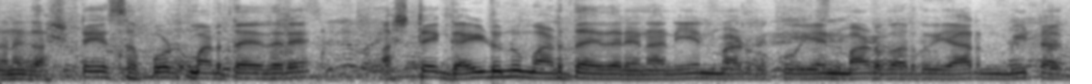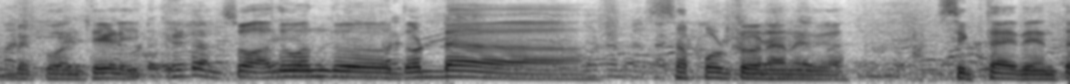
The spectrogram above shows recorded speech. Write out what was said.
ನನಗೆ ಅಷ್ಟೇ ಸಪೋರ್ಟ್ ಮಾಡ್ತಾ ಇದ್ದಾರೆ. ಅಷ್ಟೇ ಗೈಡನ್ನು ಮಾಡ್ತಾ ಇದ್ದಾರೆ. ನಾನು ಏನು ಮಾಡಬೇಕು ಏನು ಮಾಡಬಾರ್ದು ಯಾರನ್ನ ಮೀಟ್ ಆಗಬೇಕು ಅಂತೇಳಿ. ಸೊ ಅದು ಒಂದು ದೊಡ್ಡ ಸಪೋರ್ಟು ನನಗೆ ಸಿಗ್ತಾ ಇದೆ ಅಂತ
